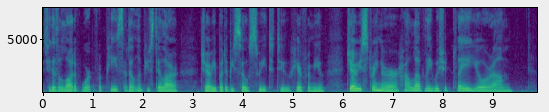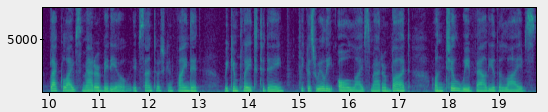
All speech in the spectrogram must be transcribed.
she does a lot of work for peace. I don't know if you still are Jerry, but it'd be so sweet to hear from you. Jerry Stringer, how lovely. We should play your um, Black Lives Matter video. If Santosh can find it, we can play it today because really all lives matter. But until we value the lives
